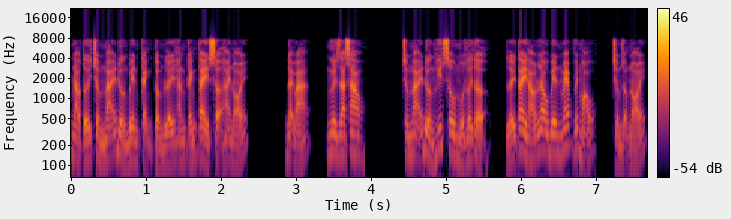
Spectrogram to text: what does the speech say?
nào tới trầm mãi đường bên cạnh cầm lấy hắn cánh tay sợ hay nói, đại bá, ngươi ra sao? Trầm mãi đường hít sâu một hơi thở, lấy tay áo lau bên mép vết máu, trầm giọng nói,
